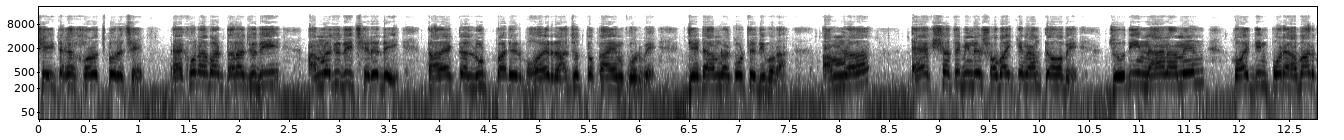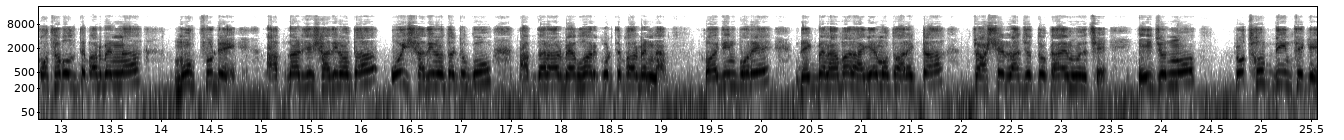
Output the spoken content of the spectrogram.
সেই টাকা খরচ করেছে। এখন আবার তারা যদি, আমরা যদি ছেড়ে দেই, তারা একটা লুটপাটের ভয়ের রাজত্ব কায়েম করবে, যেটা আমরা করতে দিব না। আমরা একসাথে মিলে সবাইকে নামতে হবে। যদি না নামেন, কয়েকদিন পরে আবার কথা বলতে পারবেন না, মুখ ফুটে। আপনার যে স্বাধীনতা, ওই স্বাধীনতাটুকু আপনারা আর ব্যবহার করতে পারবেন না। কয়দিন পরে দেখবেন আবার আগের মতো আরেকটা ত্রাসের রাজত্ব কায়েম হয়েছে। এই জন্য প্রথম দিন থেকে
